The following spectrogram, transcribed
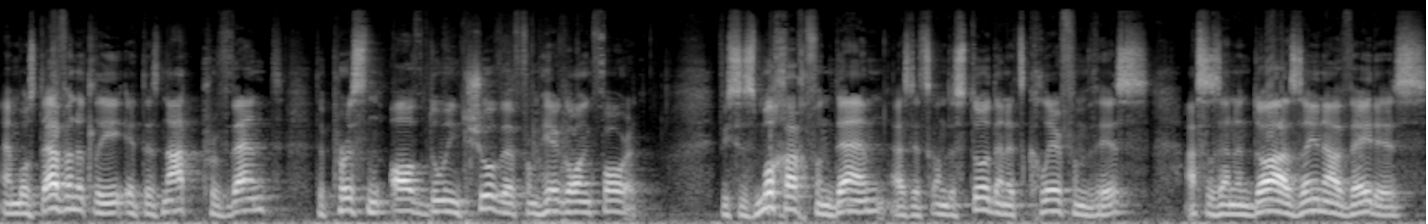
And most definitely, it does not prevent the person of doing tshuva from here going forward. This is muchach from them, as it's understood and it's clear from this, as an endo avedis,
